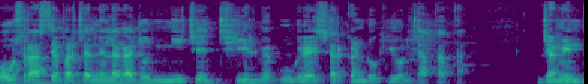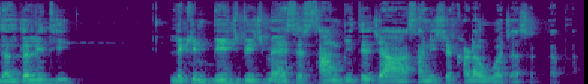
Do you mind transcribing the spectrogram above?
वह उस रास्ते पर चलने लगा जो नीचे झील में उग रहे सरकंडों की ओर जाता था। ज़मीन दलदली थी लेकिन बीच बीच में ऐसे स्थान भी थे जहाँ आसानी से खड़ा हुआ जा सकता था।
